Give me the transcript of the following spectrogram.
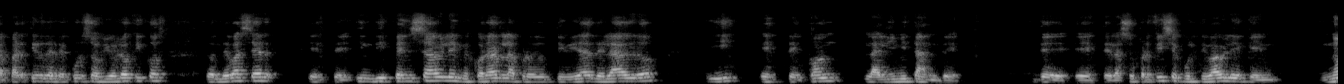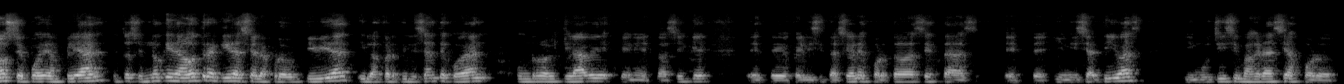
a partir de recursos biológicos, donde va a ser este, indispensable mejorar la productividad del agro y este, con la limitante de este, la superficie cultivable que no se puede ampliar, entonces no queda otra que ir hacia la productividad y los fertilizantes juegan un rol clave en esto. Así que felicitaciones por todas estas iniciativas y muchísimas gracias por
